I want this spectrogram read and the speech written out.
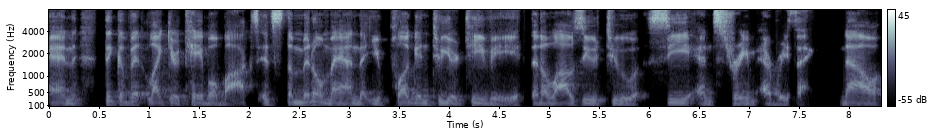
And think of it like your cable box. It's the middleman that you plug into your TV that allows you to see and stream everything. Now,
